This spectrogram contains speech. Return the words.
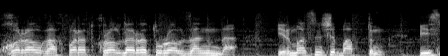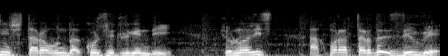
бұқаралық ақпарат құралдары туралы заңында 20 баптың 5 тарауында көрсетілгендей журналист ақпараттарды іздеуге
